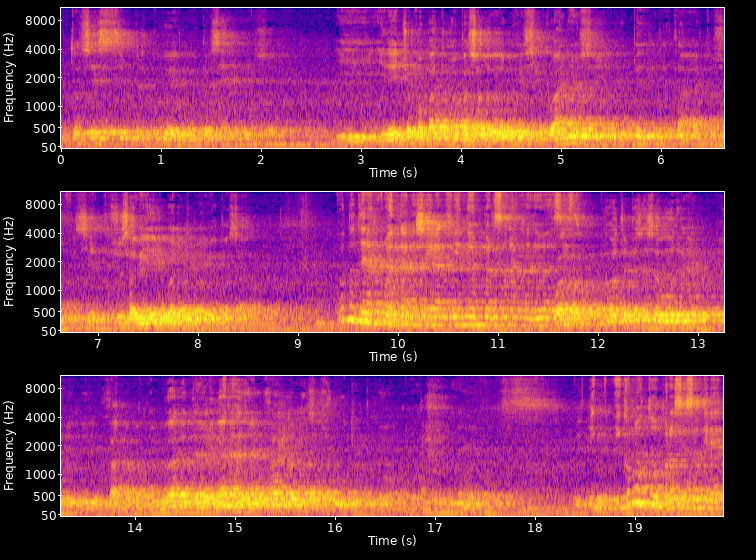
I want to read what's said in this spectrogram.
Entonces siempre estuve muy presente eso. Y, y, de hecho con Bato me pasó, lo dibujé cinco años y después está, esto es suficiente. Yo sabía igual que me iba a pasar. ¿Cuándo te das cuenta que llega el fin de un personaje que vos cuando, cuando te empezás a aburrir de, de dibujarlo, cuando en lugar de tener ganas de dibujarlo, lo haces útil, pero ¿Y, ¿Y, cómo es tu proceso creativo?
